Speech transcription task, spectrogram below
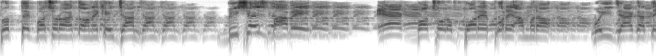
প্রত্যেক বছর হয়তো অনেকেই যান। বিশেষ ভাবে এক বছর পরে পরে আমরা ওই জায়গাতে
